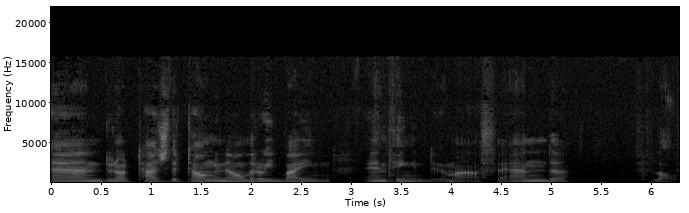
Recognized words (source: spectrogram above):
and do not touch the tongue and all the reed by anything into the mouth. And uh, low.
